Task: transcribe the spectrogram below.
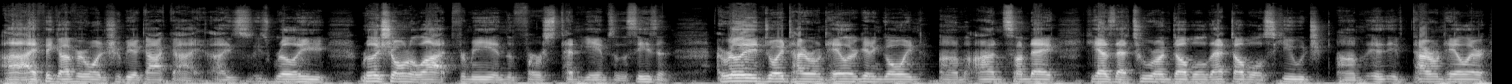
I think everyone should be a Gott guy. Uh, he's, he's really, really shown a lot for me in the first 10 games of the season. I really enjoyed Tyrone Taylor getting going um, on Sunday. He has that two run double. That double is huge. Um, if, if, Tyrone Taylor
